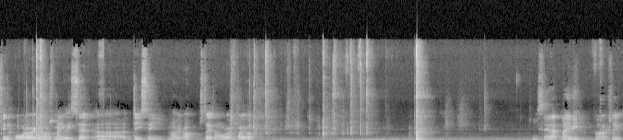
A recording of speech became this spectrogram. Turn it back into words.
It's in auto. I'll just manually set uh, DC mode. Oh, stays on auto, whatever. Can you see that? Maybe. Oh, actually,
